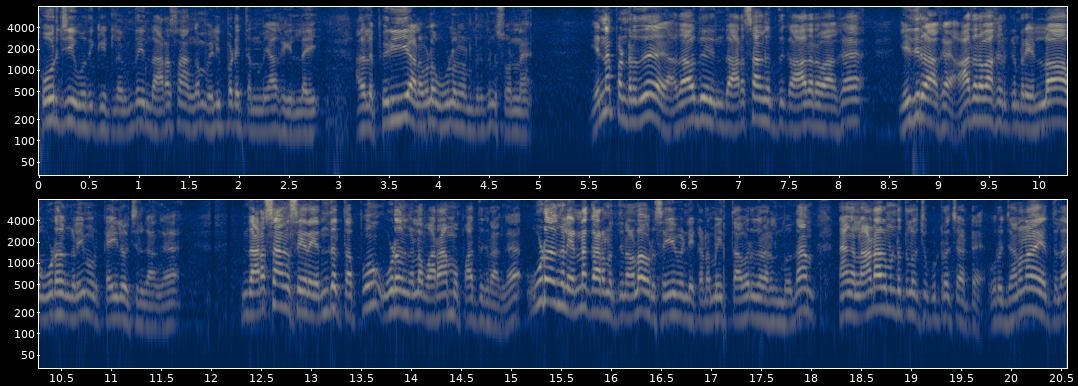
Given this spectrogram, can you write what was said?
ஃபோர் ஜி ஒதுக்கீட்டிலேருந்து இந்த அரசாங்கம் வெளிப்படைத்தன்மையாக இல்லை. அதில் பெரிய அளவில் ஊழல் நடந்திருக்குன்னு சொன்னேன். என்ன பண்ணுறது அதாவது இந்த அரசாங்கத்துக்கு ஆதரவாக எதிராக ஆதரவாக இருக்கின்ற எல்லா ஊடகங்களையும் ஒரு கையில் வச்சுருக்காங்க. இந்த அரசாங்கம் செய்கிற எந்த தப்பும் ஊடகங்களில் வராமல் பார்த்துக்கிறாங்க ஊடகங்கள் என்ன காரணத்தினாலும் அவர் செய்ய வேண்டிய கடமை தவறுகிறார்கள் என்பது தான் நாங்கள் நாடாளுமன்றத்தில் வச்ச குற்றச்சாட்டு. ஒரு ஜனநாயகத்தில்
